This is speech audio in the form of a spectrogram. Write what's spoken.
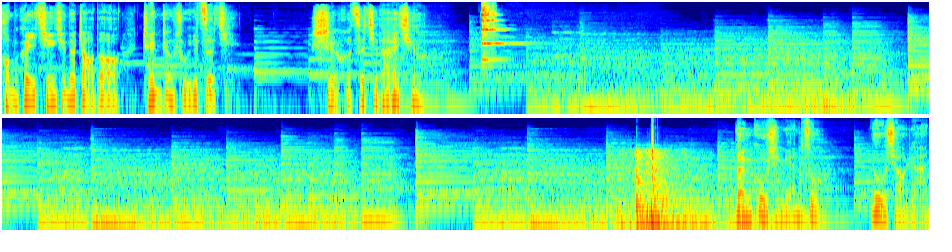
我们可以清醒的找到真正属于自己、适合自己的爱情。本故事原作陆小然，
